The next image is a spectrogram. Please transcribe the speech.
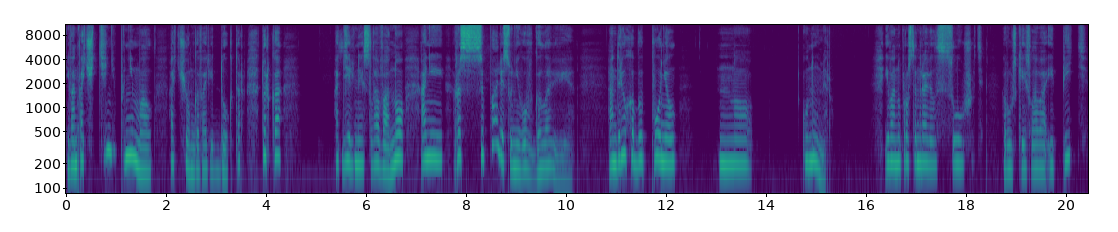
Иван почти не понимал, о чем говорит доктор, только отдельные слова, но они рассыпались у него в голове. Андрюха бы понял, но он умер. Ивану просто нравилось слушать русские слова и пить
